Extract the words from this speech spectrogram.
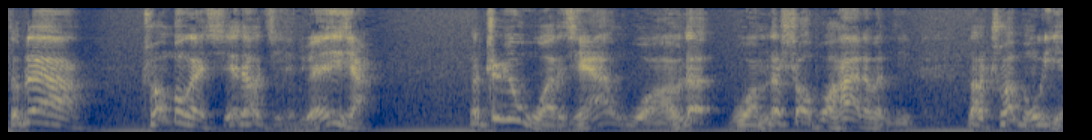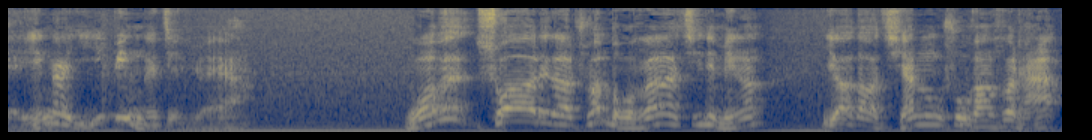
对不对啊？川普给协调解决一下。那至于我的钱，我们的我们的受迫害的问题，那川普也应该一并给解决呀。我们说这个川普和习近平要到乾隆书房喝茶。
